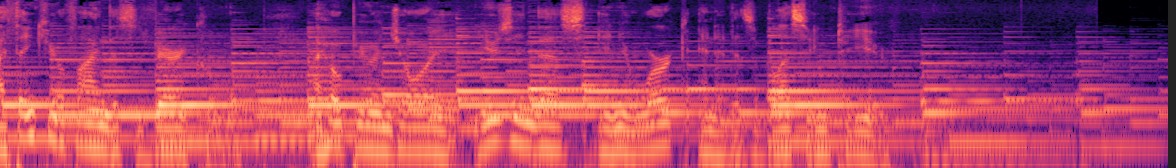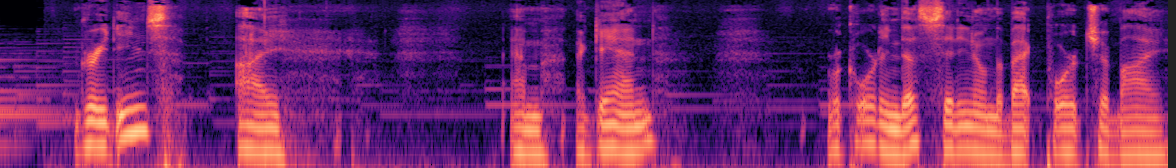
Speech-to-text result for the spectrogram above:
I think you'll find this is very cool. I hope you enjoy using this in your work and it is a blessing to you. Greetings. I am again recording this sitting on the back porch of my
